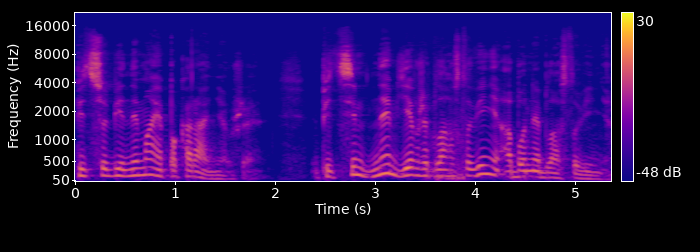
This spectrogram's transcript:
під собі немає покарання вже. Під цим днем є вже благословіння або неблагословіння.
